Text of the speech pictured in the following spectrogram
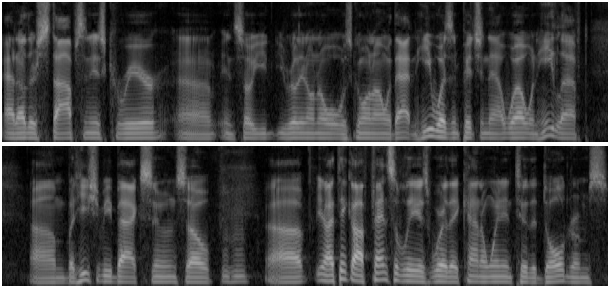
at other stops in his career, um, and so you, you really don't know what was going on with that. And he wasn't pitching that well when he left, um, but he should be back soon. So, uh, you know, I think offensively is where they kind of went into the doldrums.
